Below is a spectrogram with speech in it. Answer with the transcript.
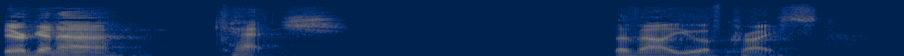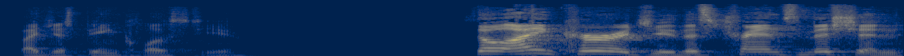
They're going to catch the value of Christ by just being close to you. So I encourage you, this transmission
